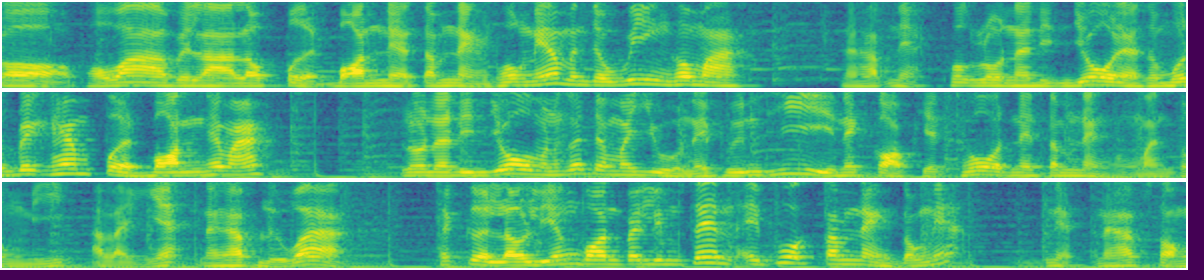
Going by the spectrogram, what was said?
ก็เพราะว่าเวลาเราเปิดบอลเนี่ยตำแหน่งพวกเนี้ยมันจะวิ่งเข้ามานะครับเนี่ยพวกโรนัลดินโญ่เนี่ยสมมติเบคแฮมเปิดบอลใช่ไหมโรนัลดินโญ่มันก็จะมาอยู่ในพื้นที่ในกรอบเขตโทษในตำแหน่งของมันตรงนี้อะไรเงี้ยนะครับหรือว่าถ้าเกิดเราเลี้ยงบอลไปริมเส้นไอ้พวกตำแหน่งตรงเนี้ยเนี่ยนะครับสอง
